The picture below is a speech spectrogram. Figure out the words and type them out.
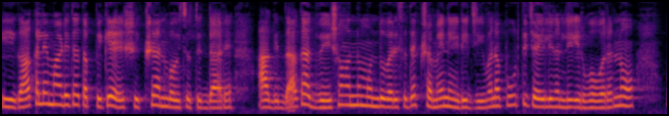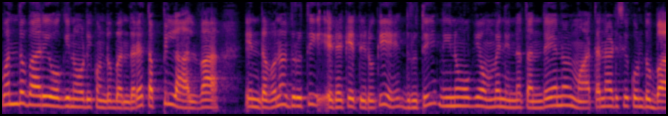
ಈಗಾಗಲೇ ಮಾಡಿದ ತಪ್ಪಿಗೆ ಶಿಕ್ಷೆ ಅನುಭವಿಸುತ್ತಿದ್ದಾರೆ. ಆಗಿದ್ದಾಗ ದ್ವೇಷವನ್ನು ಮುಂದುವರಿಸದೆ ಕ್ಷಮೆ ನೀಡಿ ಜೀವನ ಪೂರ್ತಿ ಜೈಲಿನಲ್ಲಿ ಇರುವವರನ್ನು ಒಂದು ಬಾರಿ ಹೋಗಿ ನೋಡಿಕೊಂಡು ಬಂದರೆ ತಪ್ಪಿಲ್ಲ ಅಲ್ವಾ? ಎಂದವನು ಧೃತಿ ಎಡೆಗೆ ತಿರುಗಿ, ಧೃತಿ, ನೀನು ಹೋಗಿ ಒಮ್ಮೆ ನಿನ್ನ ತಂದೆಯನ್ನು ಮಾತನಾಡಿಸಿಕೊಂಡು ಬಾ.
